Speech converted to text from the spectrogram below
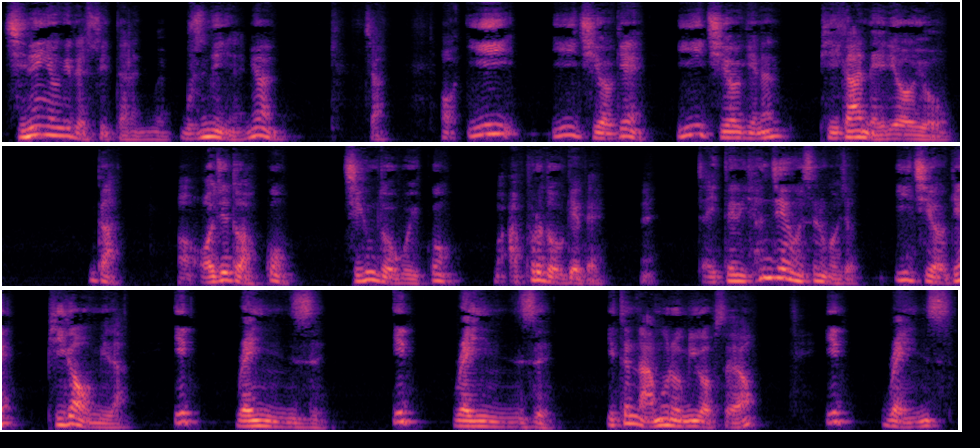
진행형이 될 수 있다는 거예요. 무슨 얘기냐면, 자, 어, 이, 이 지역에, 이 지역에는 비가 내려요. 그러니까, 어, 제도 왔고, 지금도 오고 있고, 뭐 앞으로도 오게 돼. 네. 자, 이때는 현재형을 쓰는 거죠. 이 지역에 비가 옵니다. It rains. It rains. 이때는 아무런 의미가 없어요. It rains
